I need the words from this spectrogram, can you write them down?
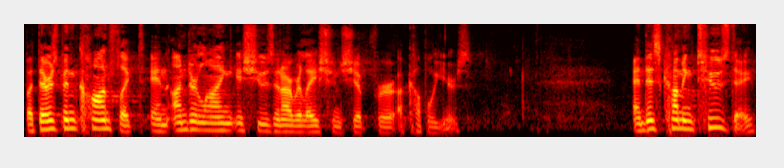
But there's been conflict and underlying issues in our relationship for a couple years. And this coming Tuesday,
